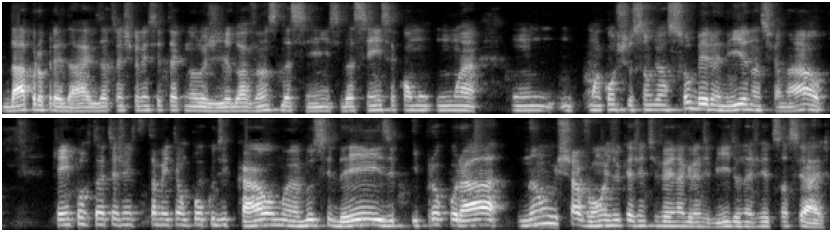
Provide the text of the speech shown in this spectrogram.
da propriedade, da transferência de tecnologia, do avanço da ciência, da ciência como uma, um, uma construção de uma soberania nacional, que é importante a gente também ter um pouco de calma, lucidez e, e procurar não os chavões do que a gente vê na grande mídia, nas redes sociais,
